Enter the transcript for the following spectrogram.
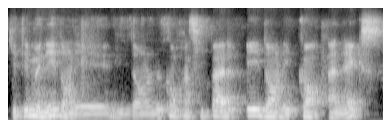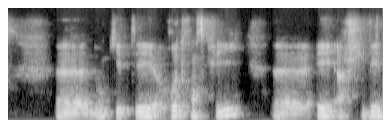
qui étaient menés dans, dans le camp principal et dans les camps annexes donc qui était retranscrit euh, et archivé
